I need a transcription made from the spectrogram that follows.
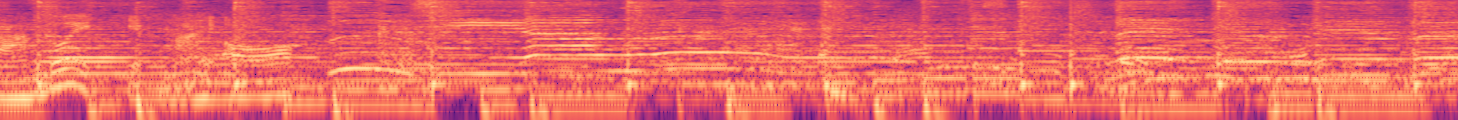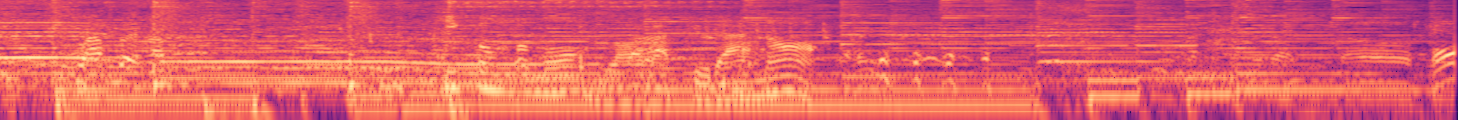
ตามด้วยเก็บไม้ออกรับเลยครับพี่กรมประมงรอรับอยู่ด้านนอกโอ้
